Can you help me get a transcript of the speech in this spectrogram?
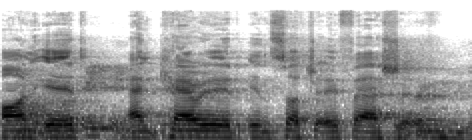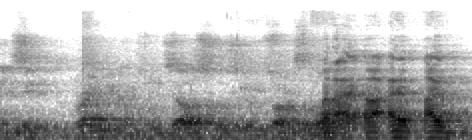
on it and carry it in such a fashion? But I, I, I,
